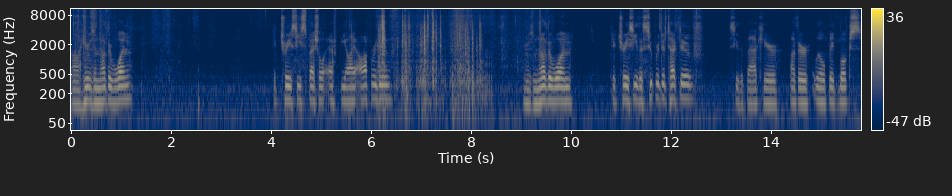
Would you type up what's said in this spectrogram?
Uh, here's another one. Dick Tracy Special FBI Operative. There's another one. Dick Tracy the Super Detective. See the back here. Other little big books.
